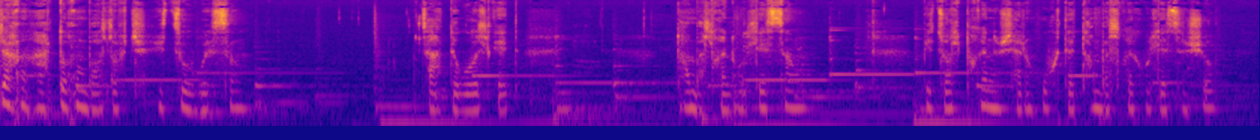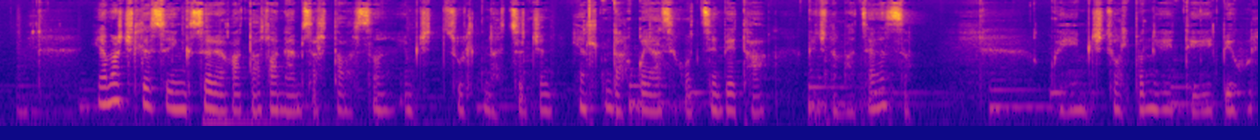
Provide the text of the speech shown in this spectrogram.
Жахан хатуухан боловч хэцүү байсан. За тэгвэл гээд том болохыг хүлээсэн. Би зулбахын нү шаран хүүхдэд том болохыг хүлээсэн шүү. Ямар ч лээс ингэсээр ягаад 7 8 сартаа болсон эмчт сүлд нь очисон чинь хяналтанд орохгүй яас их удсан бэ та гэж намайг загнасан. Үгүй эмч зулбана гэ тэгээд би хүл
